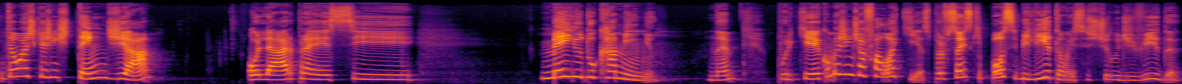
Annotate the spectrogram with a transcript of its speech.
Então, acho que a gente tende a olhar para esse meio do caminho, né? Porque, como a gente já falou aqui, as profissões que possibilitam esse estilo de vida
